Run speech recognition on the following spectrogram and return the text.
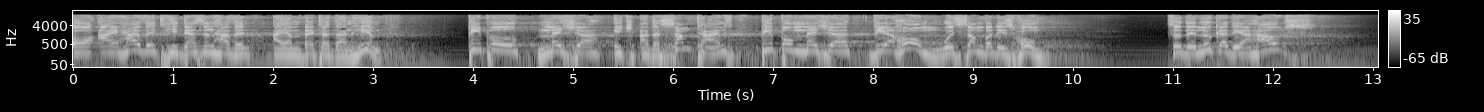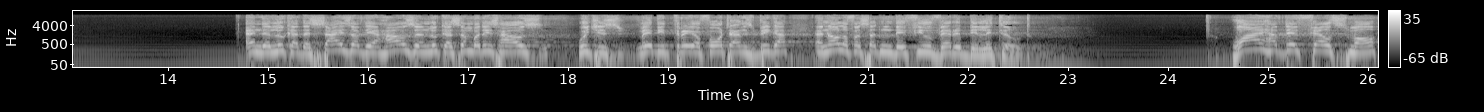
Or I have it. He doesn't have it. I am better than him. People measure each other. Sometimes people measure their home with somebody's home. So they look at their house and they look at the size of their house and look at somebody's house, which is maybe three or four times bigger, and all of a sudden they feel very belittled. Why have they felt small?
